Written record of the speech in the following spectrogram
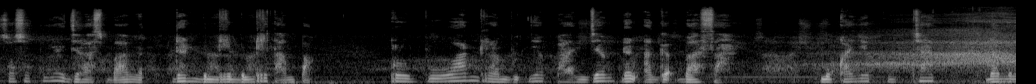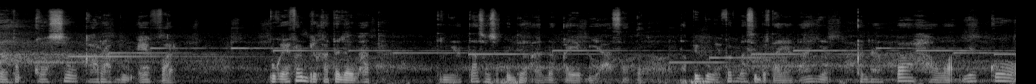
Sosoknya jelas banget dan bener-bener tampak. Perempuan rambutnya panjang dan agak basah. Mukanya pucat dan menatap kosong ke arah Bung Evan. Bung Evan berkata dalam hati, ternyata sosok anak kayak biasa toh. Tapi Bung Evan masih bertanya-tanya, kenapa hawanya kok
